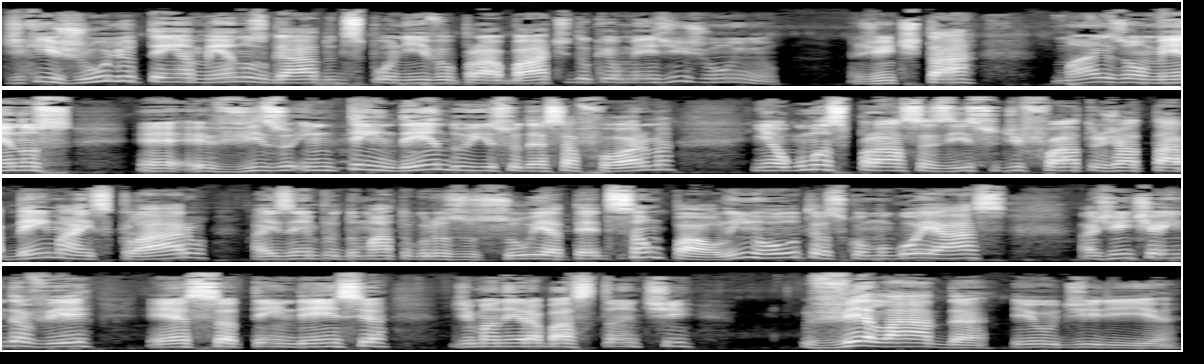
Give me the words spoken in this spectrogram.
de que julho tenha menos gado disponível para abate do que o mês de junho. A gente está mais ou menos é, viso, entendendo isso dessa forma. Em algumas praças isso de fato já está bem mais claro, a exemplo do Mato Grosso do Sul e até de São Paulo. Em outras, como Goiás, a gente ainda vê essa tendência de maneira bastante velada, eu diria.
